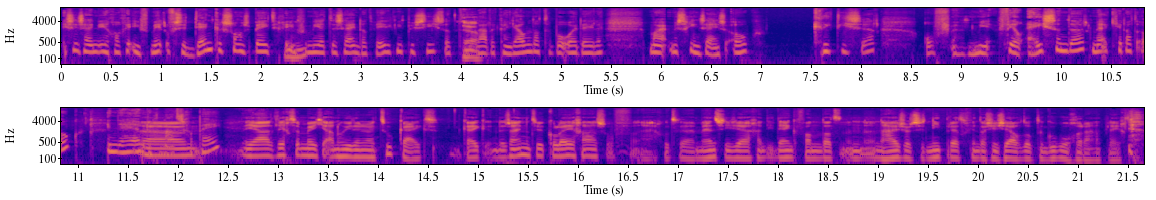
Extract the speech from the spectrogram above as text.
ze zijn in ieder geval geïnformeerd. Of ze denken soms beter geïnformeerd te zijn. Dat weet ik niet precies. Dat Ja. laat ik aan jou om dat te beoordelen. Maar misschien zijn ze ook kritischer of eh, meer, veel eisender. Merk je dat ook in de huidige Ehm, maatschappij? Ja, het ligt een beetje aan hoe je er naartoe kijkt. Kijk, er zijn natuurlijk collega's of nou ja, goed, eh, mensen die zeggen, die denken van dat een, een huisarts het niet prettig vindt als je zelf dokter Google geraadpleegt.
